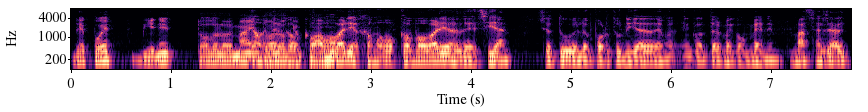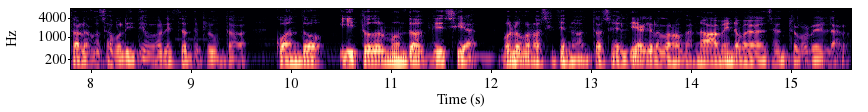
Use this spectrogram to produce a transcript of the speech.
Después viene todo lo demás No, y todo lo como, que como podamos. varios, como, como varios decían, yo tuve la oportunidad de encontrarme con Menem, más allá de todas las cosas políticas, por eso te preguntaba, cuando, y todo el mundo decía, ¿vos lo conociste? No, entonces el día que lo conozcas, no, a mí no me va a centro por el aro.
